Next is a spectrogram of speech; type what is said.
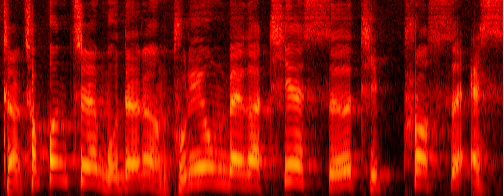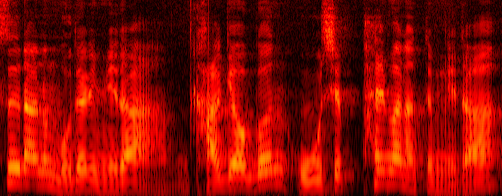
자, 첫 번째 모델은 브리온 베가 TS D 플러스 S라는 모델입니다. 가격은 58만 원대입니다.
